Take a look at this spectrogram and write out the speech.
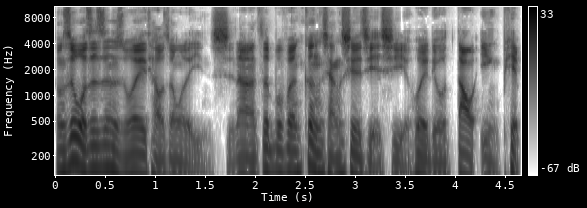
总之我这阵子会调整我的饮食。那这部分更详细的解析也会留到影片。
